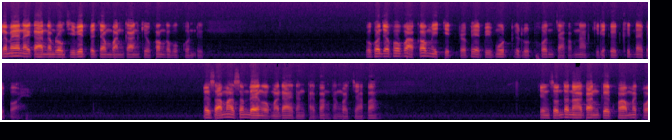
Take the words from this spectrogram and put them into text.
ละแม้ในการดำรงชีวิตประจำวันการเกี่ยวข้องกับบุคคลอื่น บุคคลจะพบว่าก็มีจิตประเภทวิมุตต์คือหลุดพ้นจากอำนาจกิเลสเกิดขึ้นได้บ่อยๆ และสามารถสำแดงออกมาได้ทางกายบ้างทางวาจาบ้างเช่นสนทนาการเกิดความไม่พอ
